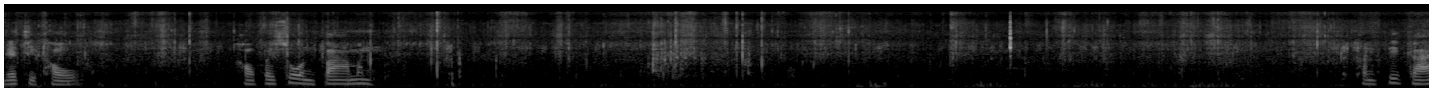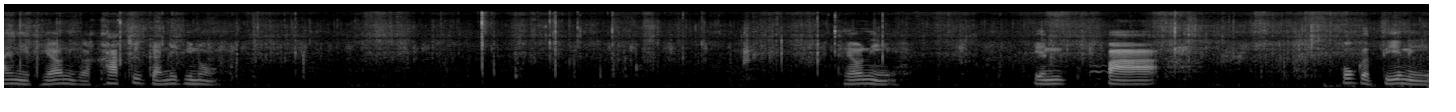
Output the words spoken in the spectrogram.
เดี๋ยวสิเขา เขาไปโซนปลามันันพี่กายนี่แถวนี่ก็คักคือกันได้พี่น้องแถวนี้เป็นปลาปกตินี่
